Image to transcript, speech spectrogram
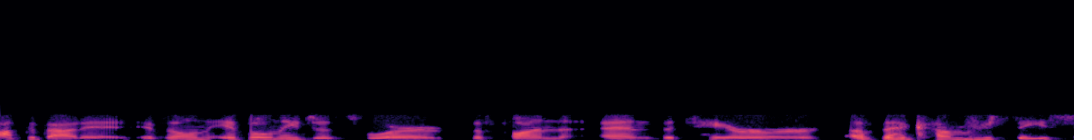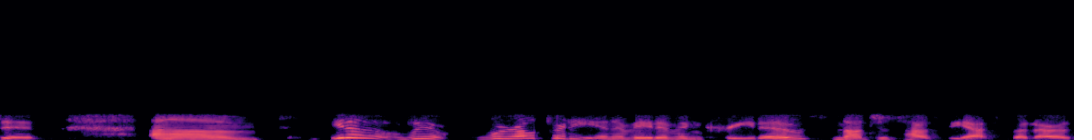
talk about it. If only if only just for the fun and the terror of that conversation. Um, you know, we're we're all pretty innovative and creative, not just House Yes, but us.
